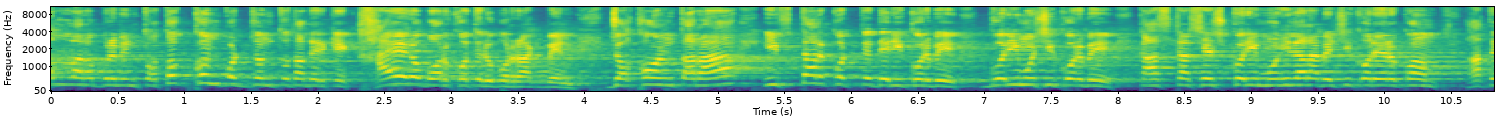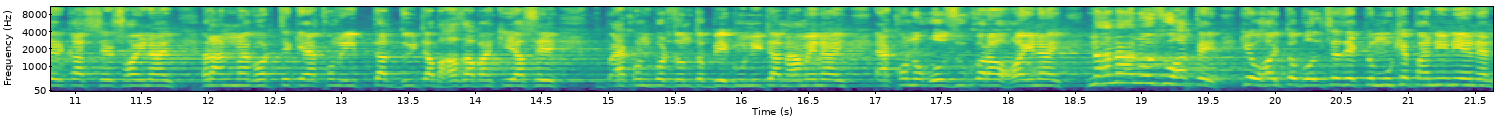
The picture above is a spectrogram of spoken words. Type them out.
আল্লাহ রব্রমিন ততক্ষণ পর্যন্ত তাদেরকে খায়ের ও বরকতের উপর রাখবেন। যখন তারা ইফতার করতে দেরি করবে গরিমসি করবে কাজটা শেষ করি, মহিলারা বেশি করে এরকম। হাতের কাজ শেষ হয় নাই। রান্নাঘর থেকে এখনও ইফতার দুইটা ভাজা বাকি আছে। এখন পর্যন্ত বেগুনিটা নামে নাই। এখনও অজু করা হয় নাই। নানান অজুহাতে কেউ হয়তো বলছে যে একটু মুখে পানি নিয়ে নেন।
